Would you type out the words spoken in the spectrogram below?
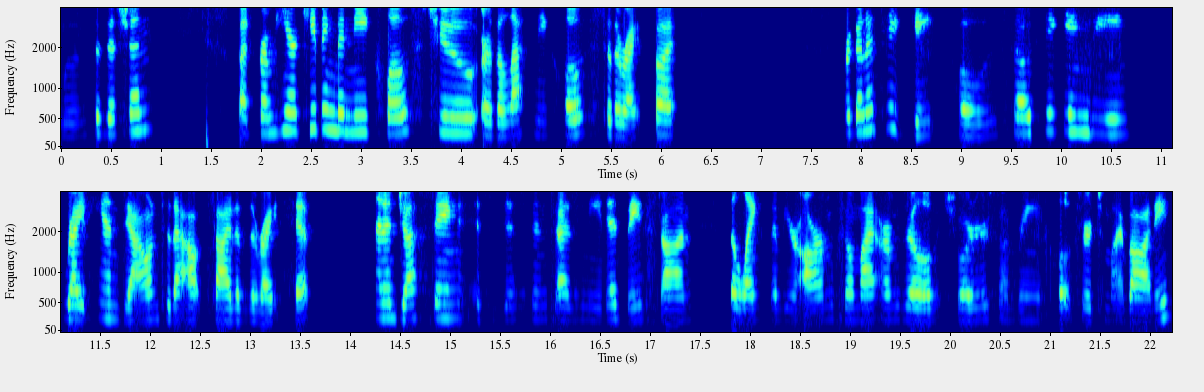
moon position. But from here, keeping the knee close to, or the left knee close to the right foot, we're going to take gate pose. So taking the right hand down to the outside of the right hip and adjusting its distance as needed based on the length of your arms. So my arms are a little bit shorter, so I'm bringing it closer to my body.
